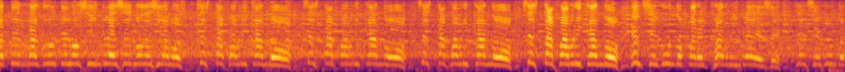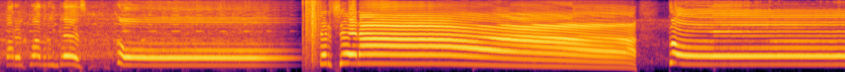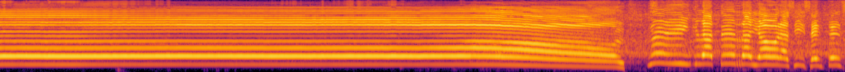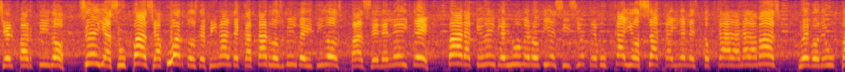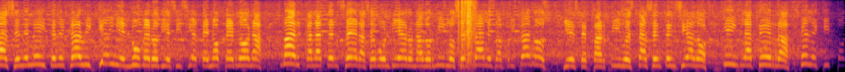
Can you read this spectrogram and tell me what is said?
Inglaterra! ¡Gol de los ingleses! Lo decíamos, se está fabricando, se está fabricando, se está fabricando, se está fabricando. El segundo para el cuadro inglés, el segundo para el cuadro inglés. ¡Gol! Tercera. Y ahora sí sentencia el partido, sella su pase a cuartos de final de Qatar 2022, pase de Leite para que venga el número 17 Bucayo Saka y déle estocada nada más, luego de un pase de Leite de Harry Kane y el número 17 no perdona, marca la tercera, se volvieron a dormir los centrales africanos y este partido está sentenciado, Inglaterra, el equipo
